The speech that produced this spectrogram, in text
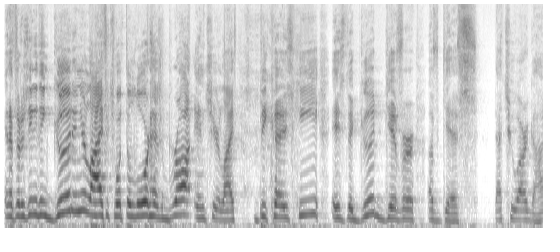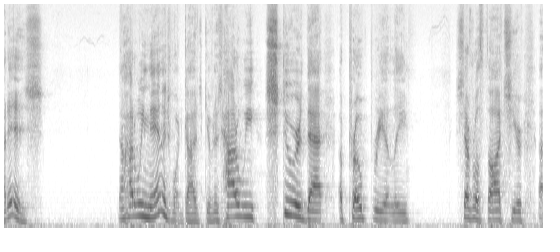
And if there's anything good in your life, it's what the Lord has brought into your life because He is the good giver of gifts. That's who our God is. Now, how do we manage what God's given us? How do we steward that appropriately? Several thoughts here. Uh,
